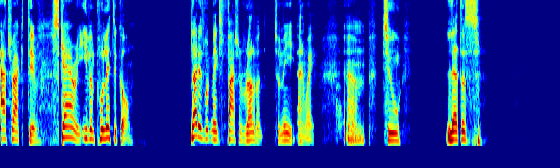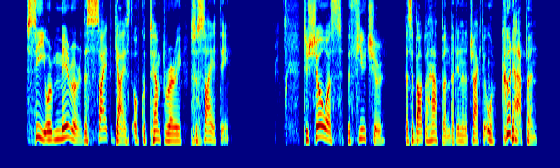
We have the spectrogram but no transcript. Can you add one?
attractive, scary, even political. That is what makes fashion relevant to me, anyway. Um, to let us see or mirror the zeitgeist of contemporary society. to show us the future that's about to happen, but in an attractive, or could happen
